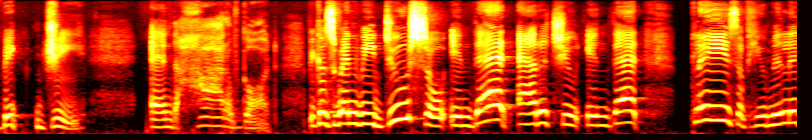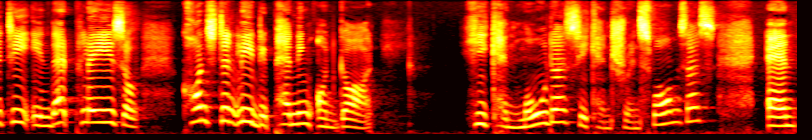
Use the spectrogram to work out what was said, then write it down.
big G, and the heart of God. Because when we do so in that attitude, in that place of humility, in that place of constantly depending on God, He can mold us, He can transform us, and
